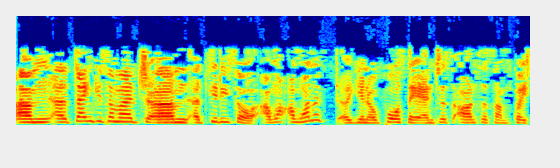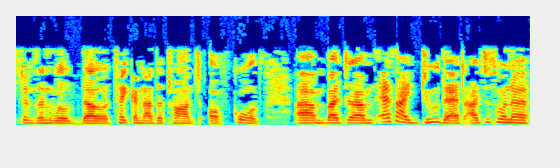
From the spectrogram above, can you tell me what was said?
Um, uh, thank you so much, um, uh, Tiriso. I, wa- I want to, uh, you know, pause there and just answer some questions and we'll uh, take another tranche of calls. Um, but um, as I do that, I just want to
